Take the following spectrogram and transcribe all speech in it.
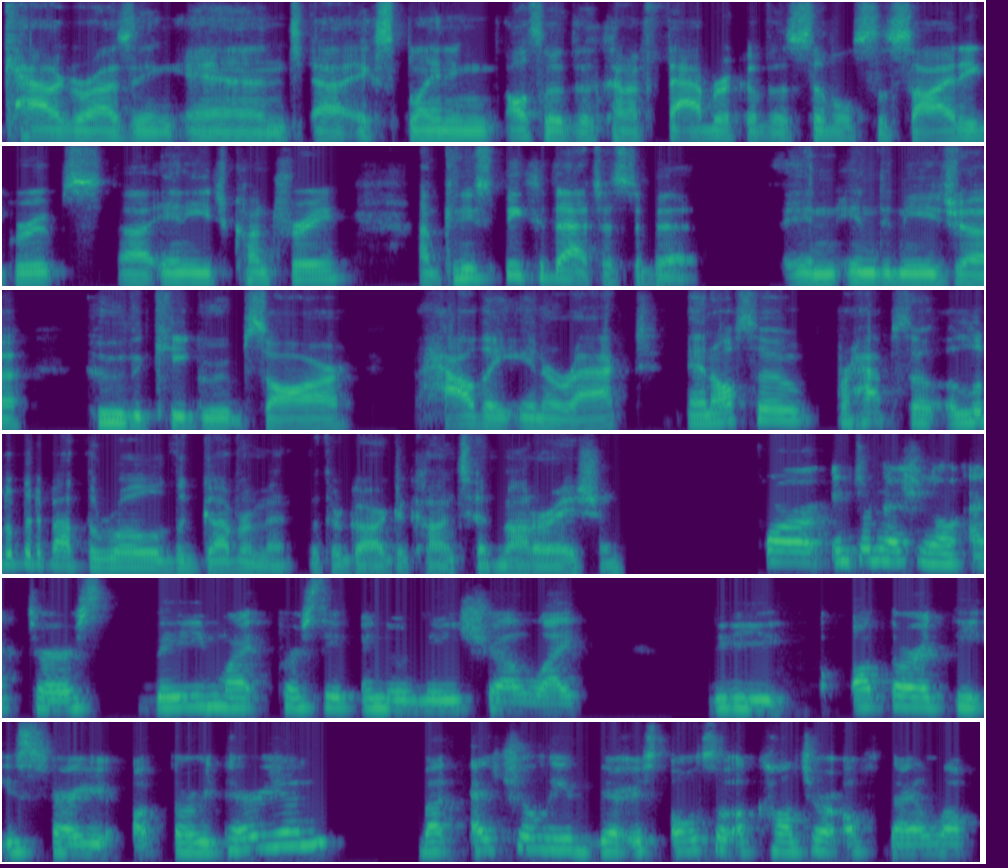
categorizing and uh, explaining also the kind of fabric of the civil society groups uh, in each country. Um, can you speak to that just a bit? In Indonesia, who the key groups are, how they interact, and also perhaps a, a little bit about the role of the government with regard to content moderation. For international actors, they might perceive Indonesia like the authority is very authoritarian but actually there is also a culture of dialogue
